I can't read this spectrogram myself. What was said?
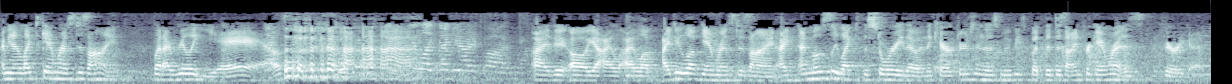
I mean, I liked Gamera's design, but I really yeah. I like 1995. I do. Oh yeah, I, I love. I do love Gamera's design. I, I mostly liked the story though and the characters in those movies, but the design for Gamera is very good.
